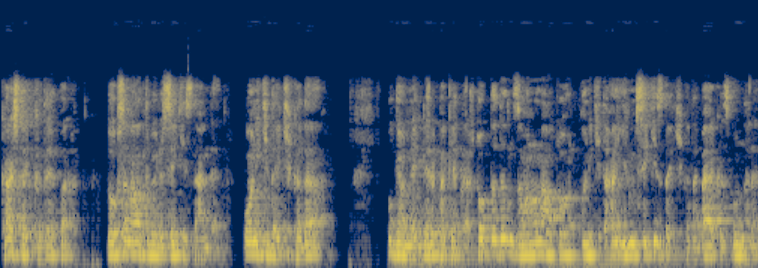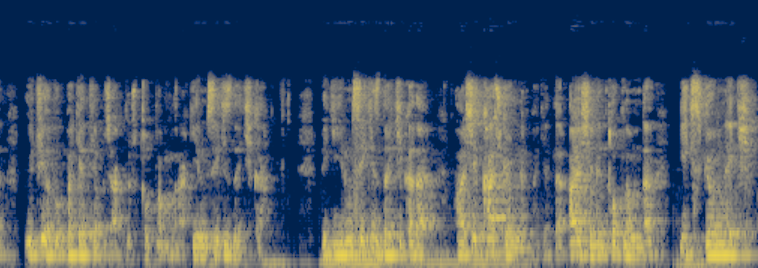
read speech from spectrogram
kaç dakikada yapar? 96 bölü 8'den de 12 dakikada bu gömlekleri paketler. Topladığımız zaman 16, 12 daha 28 dakikada Belkıs bunları ütü yapıp paket yapacaktır toplam olarak 28 dakika. Peki 28 dakikada Ayşe kaç gömlek paketler? Ayşe'nin toplamında X gömlek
